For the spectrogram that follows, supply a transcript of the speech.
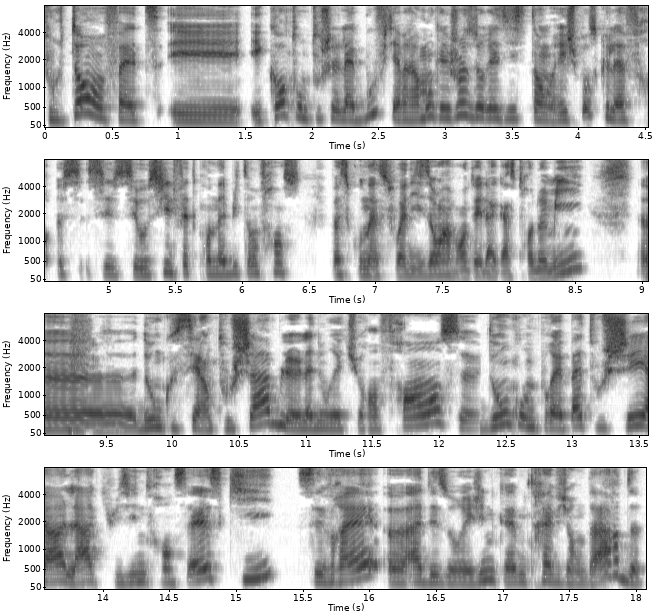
tout le temps en fait. Et, et quand on touche à la bouffe, il y a vraiment quelque chose de résistant. Et je pense que c'est aussi le fait qu'on habite en France, parce qu'on a soi-disant inventé la gastronomie, euh, donc c'est intouchable la nourriture en France. Donc on ne pourrait pas toucher à la cuisine française qui, c'est vrai, euh, a des origines quand même très viandardes.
